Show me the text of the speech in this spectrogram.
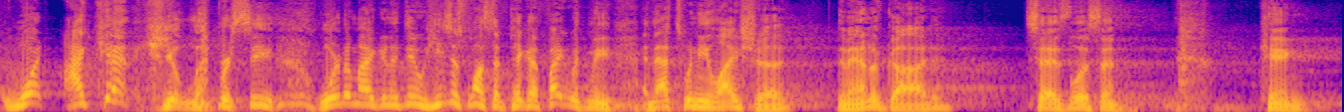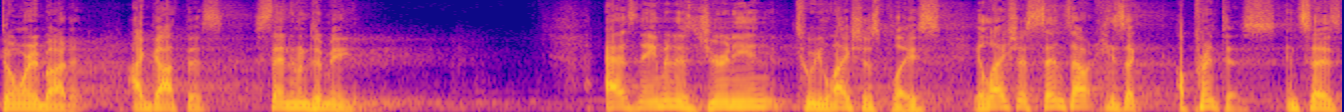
What? I can't heal leprosy. What am I going to do? He just wants to pick a fight with me. And that's when Elisha, the man of God, says, Listen, King, don't worry about it. I got this. Send him to me. As Naaman is journeying to Elisha's place, Elisha sends out his apprentice and says,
